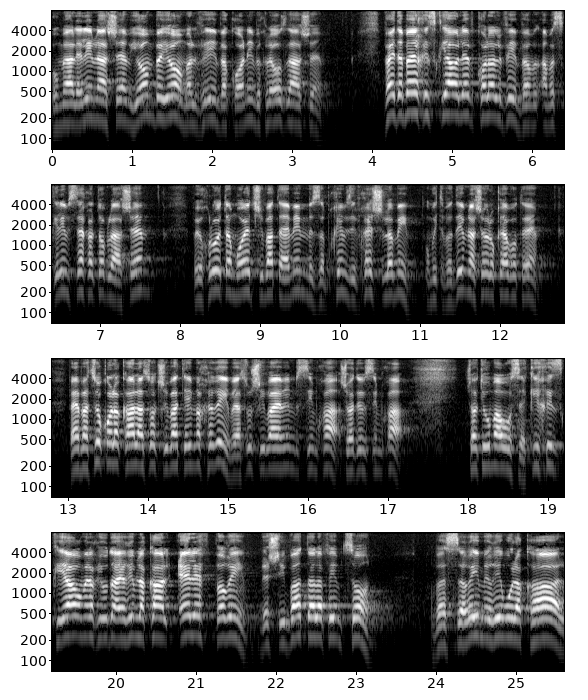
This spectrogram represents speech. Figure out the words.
ומהללים להשם יום ביום הלוויים והכהנים בכלי עוז להשם. וידבר יחזקיהו לב כל הלווים והמשכילים שכל טוב להשם, ויאכלו את המועד שבעת הימים מזבחים זבחי שלמים, ומתוודים להשם אלוקי אבותיהם. ויבצעו כל הקהל לעשות שבעת ימים אחרים, ויעשו שבעה ימים בשמחה, שבעת ימים בשמחה. עכשיו תראו מה הוא עושה. כי חזקיהו מלך יהודה הרים לקהל אלף פרים ושבעת אלפים צאן, והשרים הרימו לקהל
